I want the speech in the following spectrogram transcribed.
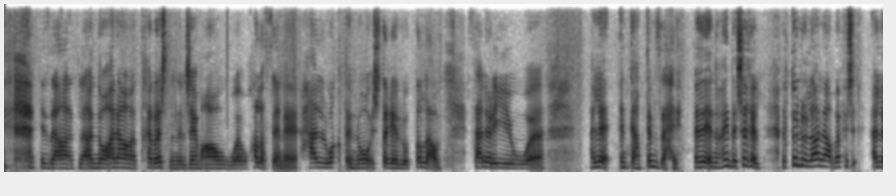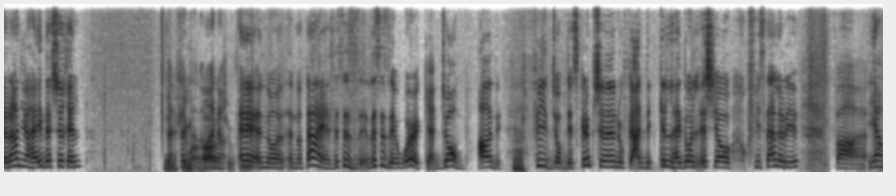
اذاعات لأنه أنا تخرجت من الجامعة وخلص يعني حال الوقت إنه أشتغل وطلع salary و قال لي أنت عم تمزحي. قال لي إنه هيدا شغل. قلت له لا لا ما فيش. قال لي رانيا هيدا شغل. يعني في أنا إيه انه إنه تعي this is this is a work يعني job عادي. م. في job description وفي عندك كل هدول الأشياء وفي salary ف يا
